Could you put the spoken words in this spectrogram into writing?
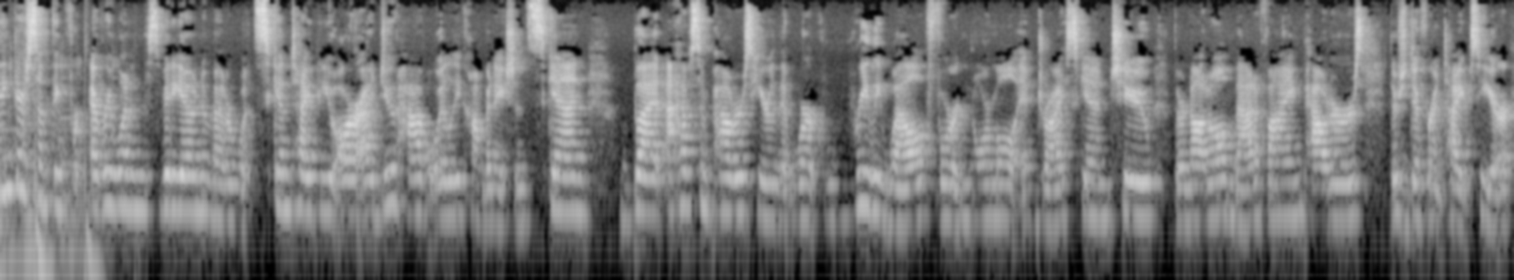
Think there's something for everyone in this video, no matter what skin type you are. I do have oily combination skin, but I have some powders here that work really well for normal and dry skin too. They're not all mattifying powders. There's different types here.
